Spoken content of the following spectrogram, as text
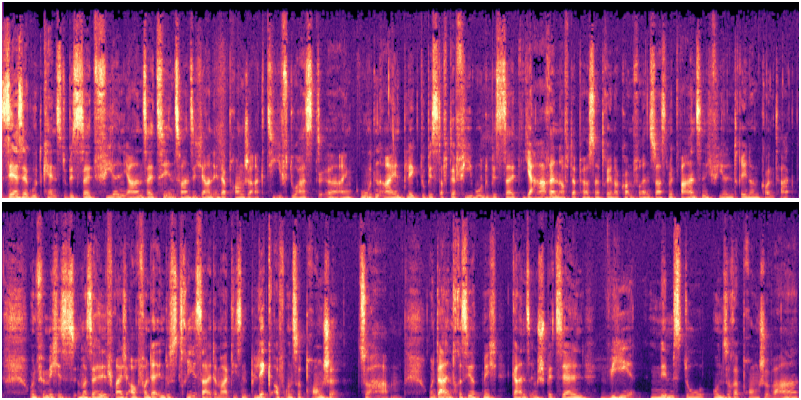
sehr, sehr gut kennst. Du bist seit vielen Jahren, seit 10, 20 Jahren in der Branche aktiv. Du hast äh, einen guten Einblick. Du bist auf der FIBO. Du bist seit Jahren auf der Personal Trainer Konferenz. Du hast mit wahnsinnig vielen Trainern Kontakt. Und für mich ist es immer sehr hilfreich, auch von der Industrieseite mal diesen Blick auf unsere Branche zu haben. Und da interessiert mich ganz im Speziellen, wie nimmst du unsere Branche wahr?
